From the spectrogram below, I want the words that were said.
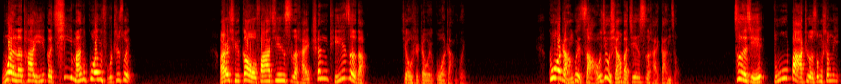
问了他一个欺瞒官府之罪，而去告发金四海抻皮子的。就是这位郭掌柜。郭掌柜早就想把金四海赶走，自己独霸这宗生意，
